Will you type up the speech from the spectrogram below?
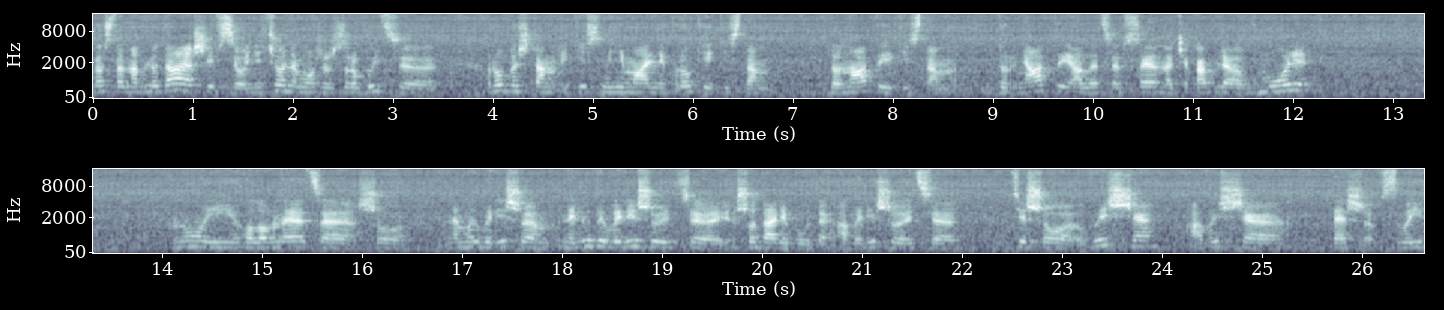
просто наблюдаєш і все, нічого не можеш зробити. Робиш там якісь мінімальні кроки, якісь там донати, якісь там дурняти, але це все наче капля в морі. Ну і головне це, що не ми вирішуємо, не люди вирішують, е, що далі буде, а вирішують е, ті, що вище, а вище теж в своїх,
